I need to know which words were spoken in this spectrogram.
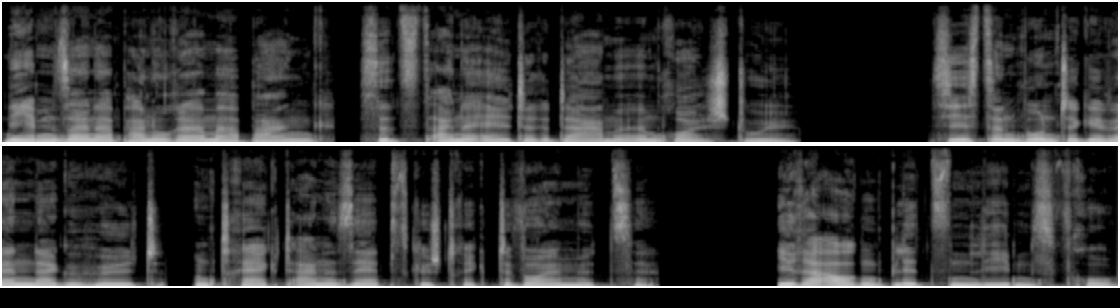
Neben seiner Panoramabank sitzt eine ältere Dame im Rollstuhl. Sie ist in bunte Gewänder gehüllt und trägt eine selbstgestrickte Wollmütze. Ihre Augen blitzen lebensfroh.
